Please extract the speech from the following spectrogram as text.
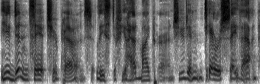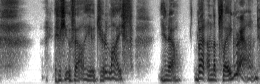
You didn't say it to your parents, at least if you had my parents. You didn't dare say that if you valued your life, you know. But on the playground,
